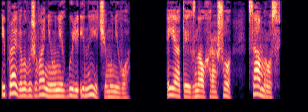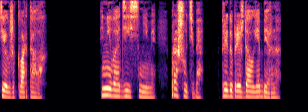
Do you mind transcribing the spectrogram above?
и правила выживания у них были иные, чем у него. Я-то их знал хорошо, сам рос в тех же кварталах. «Не водись с ними, прошу тебя», — предупреждал я Берна.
